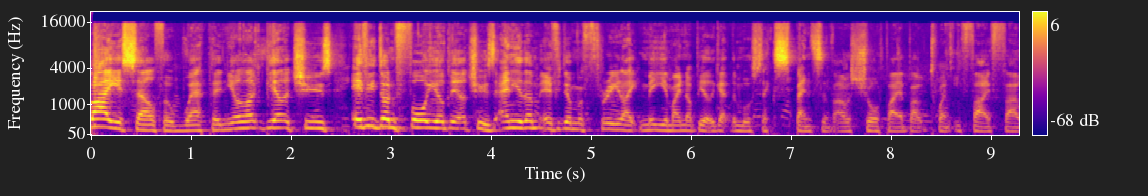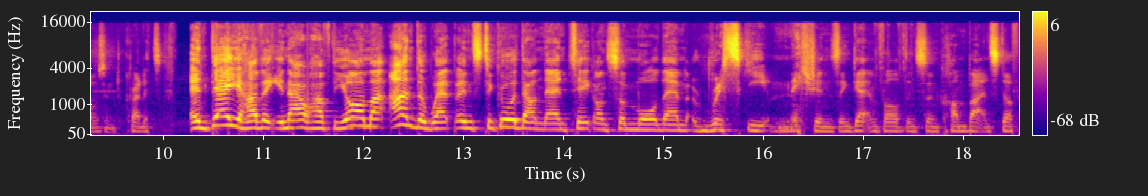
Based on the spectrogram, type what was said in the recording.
buy yourself a weapon. You'll like, be able to choose, if you've done four, you'll be able to choose any of them. If you've done with three, like me, you might not be able to get the most expensive. I was short by about 25,000 credits. And there you have it. You now have the armor and the weapons to go down there and take on some more them risky missions and get involved in some combat and stuff.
